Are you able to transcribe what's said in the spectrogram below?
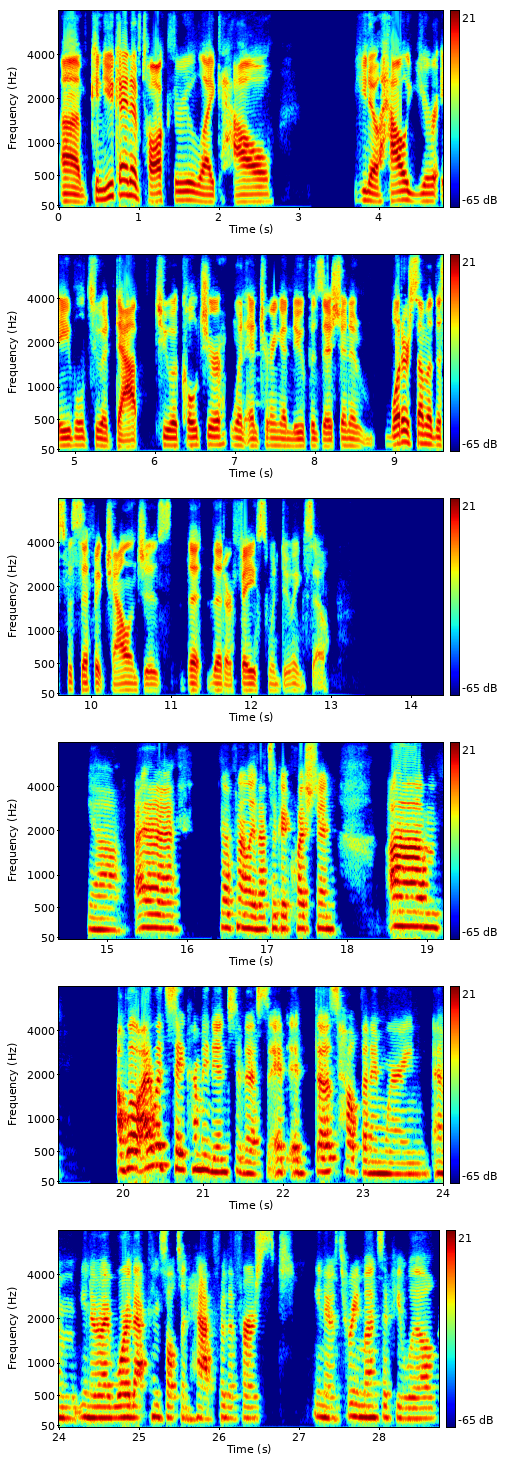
um, can you kind of talk through like how you know how you're able to adapt to a culture when entering a new position and what are some of the specific challenges that that are faced when doing so? Yeah uh, definitely that's a good question. Um, well i would say coming into this it, it does help that i'm wearing um you know i wore that consultant hat for the first you know three months if you will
